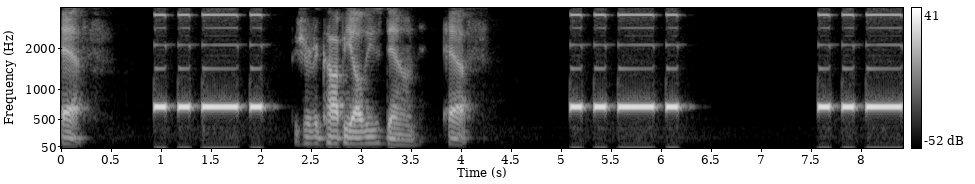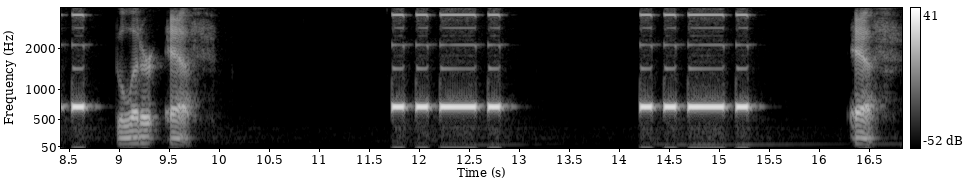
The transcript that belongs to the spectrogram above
F. Be sure to copy all these down. F. The letter F. F.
